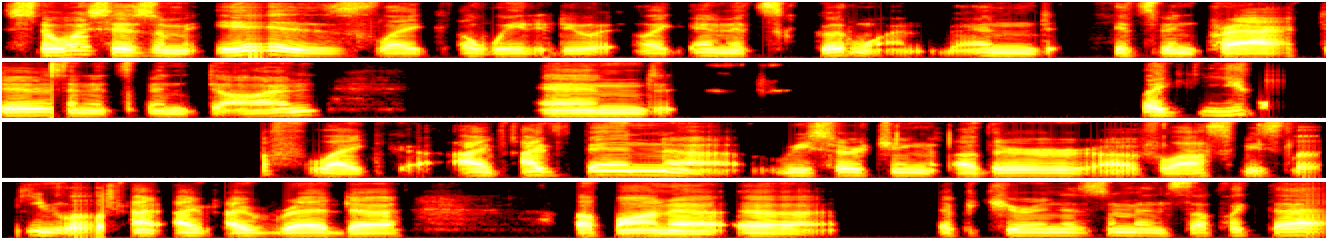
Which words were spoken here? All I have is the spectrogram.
stoicism is like a way to do it. Like and it's a good one. And it's been practiced and it's been done. And like you like I've I've been uh, researching other uh, philosophies. Like you I I read uh, up on uh, uh, Epicureanism and stuff like that.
